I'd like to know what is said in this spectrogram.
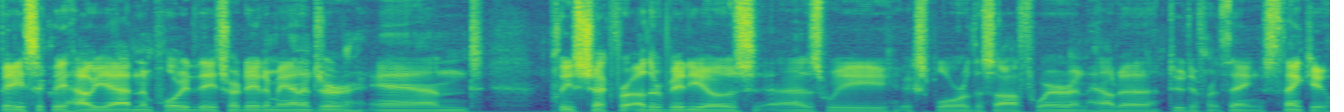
basically how you add an employee to the HR Data Manager, and please check for other videos as we explore the software and how to do different things. Thank you.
